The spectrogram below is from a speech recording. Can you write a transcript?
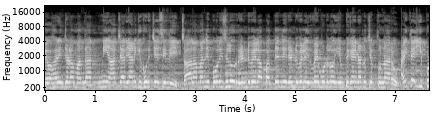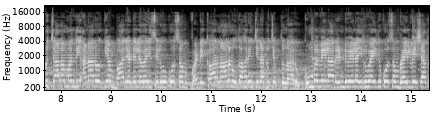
వ్యవహరించడం అందరినీ ఆశ్చర్యానికి గురి చేసింది. చాలా మంది పోలీసులు రెండు వేల పద్దెనిమిది రెండు వేల ఇరవై మూడులో ఎంపికైనట్లు చెప్తున్నారు. అయితే ఇప్పుడు చాలా మంది అనారోగ్యం భార్య డెలివరీ సెలవు కోసం వంటి కారణాలను ఉదాహరించినట్లు చెప్తున్నారు. కుంభమేళ రెండు వేల ఇరవై ఐదు కోసం రైల్వే శాఖ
